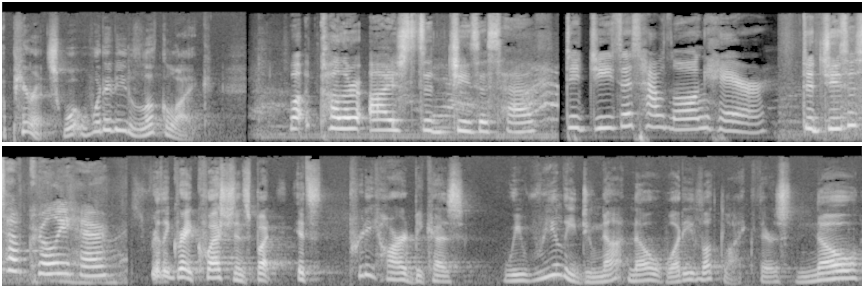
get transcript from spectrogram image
appearance. What, what did he look like? What color eyes did Jesus have? Did Jesus have long hair? Did Jesus have curly hair? It's really great questions, but it's pretty hard because we really do not know what he looked like. There's no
